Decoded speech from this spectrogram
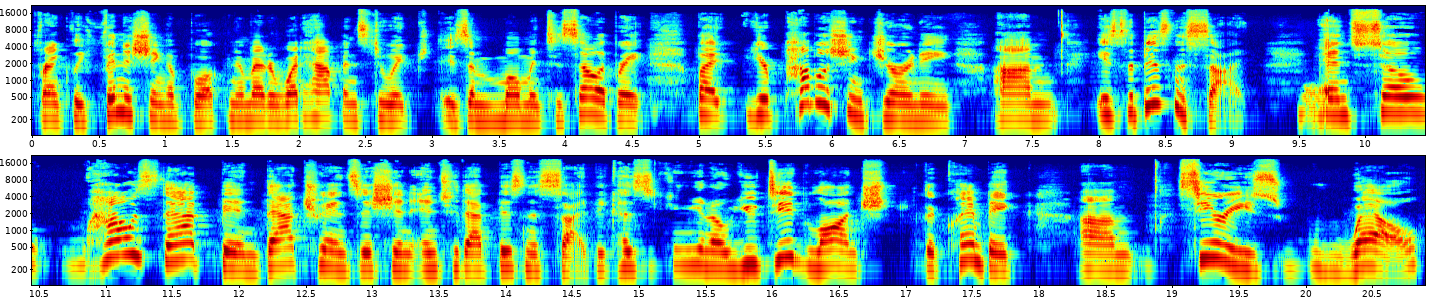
frankly, finishing a book, no matter what happens to it, is a moment to celebrate. But your publishing journey, um, is the business side. And so how's that been, that transition into that business side? Because, you know, you did launch the Clambake um, series well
